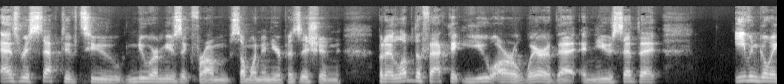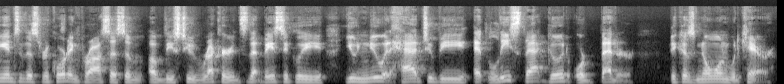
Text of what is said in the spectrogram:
as receptive to newer music from someone in your position. But I love the fact that you are aware of that. And you said that even going into this recording process of, of these two records, that basically you knew it had to be at least that good or better because no one would care.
